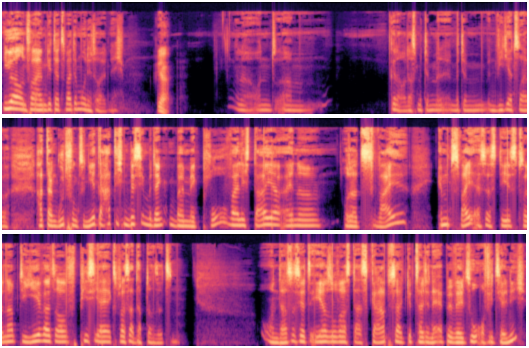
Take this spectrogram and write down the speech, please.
Ja, und vor allem geht der zweite Monitor halt nicht. Ja. Genau, und ähm, genau, das mit dem, mit dem Nvidia-Treiber hat dann gut funktioniert. Da hatte ich ein bisschen Bedenken beim Mac Pro, weil ich da ja eine oder zwei M2 SSDs drin habe, die jeweils auf PCI Express Adaptern sitzen. Und das ist jetzt eher sowas, das gab's halt, gibt's halt in der Apple-Welt so offiziell nicht.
